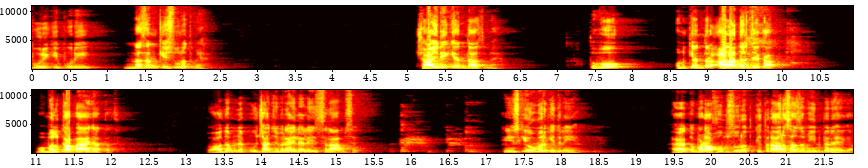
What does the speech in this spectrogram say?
پوری کی پوری نظم کی صورت میں ہے۔ شاعری کے انداز میں ہے۔ تو وہ ان کے اندر اعلیٰ درجے کا وہ ملکہ پایا جاتا تھا۔ تو آدم نے پوچھا جبرائیل علیہ السلام سے کہ اس کی عمر کتنی ہے؟ ہے تو بڑا خوبصورت کتنا عرصہ زمین پہ رہے گا؟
